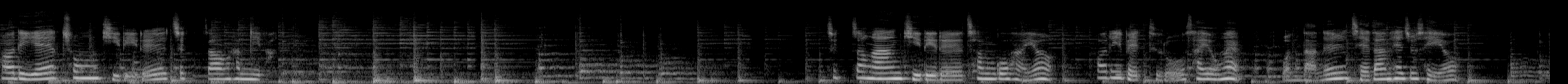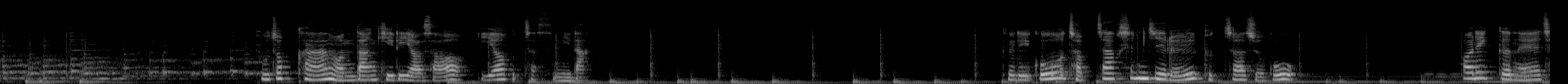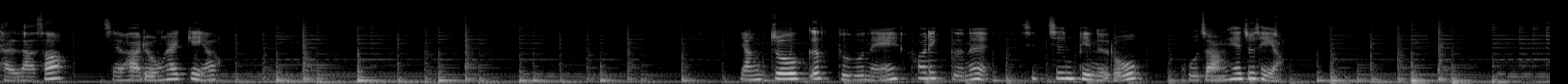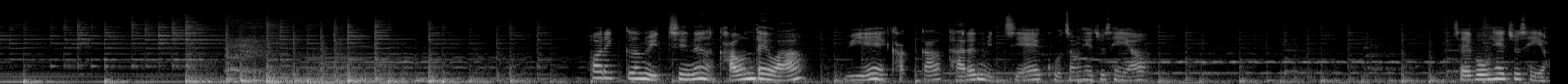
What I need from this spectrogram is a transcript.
허리의 총 길이를 측정합니다. 측정한 길이를 참고하여 허리 벨트로 사용할 원단을 재단해 주세요. 부족한 원단 길이여서 이어 붙였습니다. 그리고 접착 심지를 붙여주고 허리끈을 잘라서 재활용할게요. 양쪽 끝 부분에 허리끈을 시침핀으로 고정해 주세요. 허리끈 위치는 가운데와 위에 각각 다른 위치에 고정해 주세요. 재봉해 주세요.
